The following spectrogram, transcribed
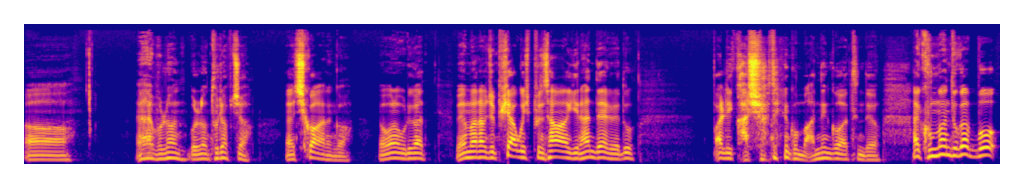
어, 예, 물론, 물론 두렵죠. 예, 치과 가는 거. 요거는 우리가 웬만하면 좀 피하고 싶은 상황이긴 한데, 그래도 빨리 가셔야 되는 건 맞는 것 같은데요. 아니, 군만두가 뭐,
